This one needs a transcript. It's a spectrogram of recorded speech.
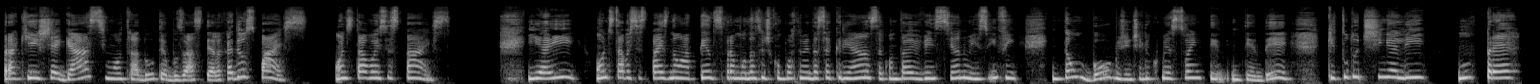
para que chegasse um outro adulto e abusasse dela? Cadê os pais? Onde estavam esses pais? E aí, onde estavam esses pais não atentos para a mudança de comportamento dessa criança quando estava vivenciando isso? Enfim, então o bobo, gente, ele começou a ent entender que tudo tinha ali um pré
